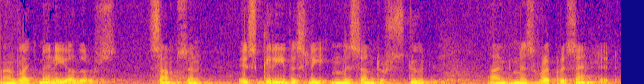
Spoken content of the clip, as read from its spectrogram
and like many others, Samson is grievously misunderstood and misrepresented.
